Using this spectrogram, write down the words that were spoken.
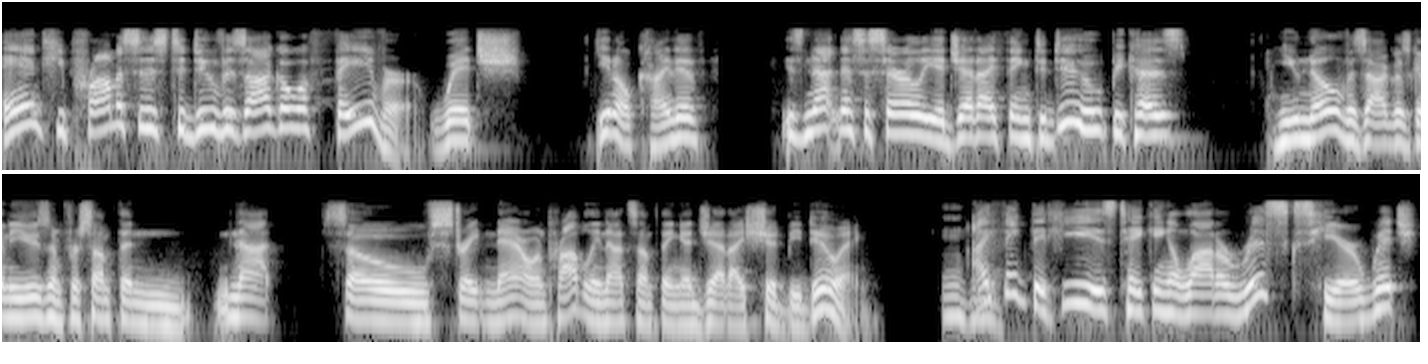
and he promises to do Vizago a favor, which, you know, kind of is not necessarily a Jedi thing to do because you know Vizago's going to use him for something not so straight and narrow and probably not something a Jedi should be doing. Mm-hmm. I think that he is taking a lot of risks here, which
